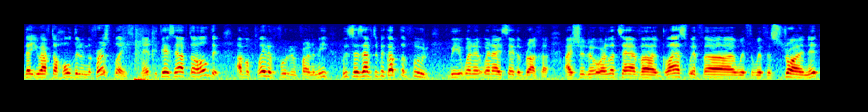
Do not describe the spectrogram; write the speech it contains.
that you have to hold it in the first place. You have to hold it. I have a plate of food in front of me. Who says I have to pick up the food when, it, when I say the bracha? I should, or let's say I have a glass with, uh, with, with a straw in it,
